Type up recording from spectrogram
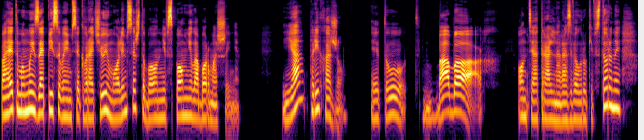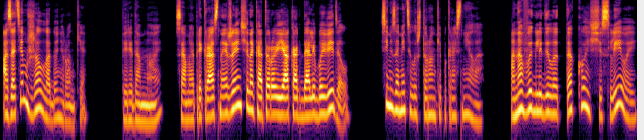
Поэтому мы записываемся к врачу и молимся, чтобы он не вспомнил о бормашине. Я прихожу. И тут бабах! Он театрально развел руки в стороны, а затем сжал ладонь Ронки. Передо мной самая прекрасная женщина, которую я когда-либо видел. Сими заметила, что Ронки покраснела. Она выглядела такой счастливой,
